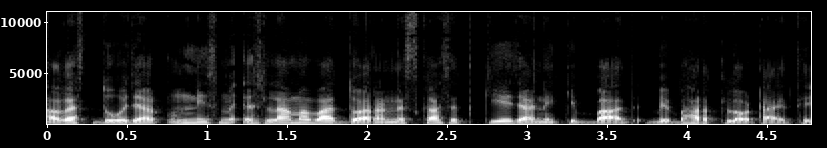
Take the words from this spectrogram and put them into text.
अगस्त 2019 में इस्लामाबाद द्वारा निष्कासित किए जाने के बाद वे भारत लौट आए थे।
